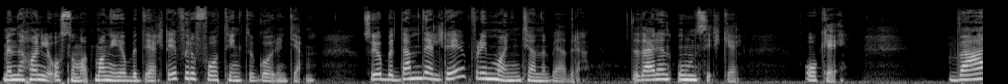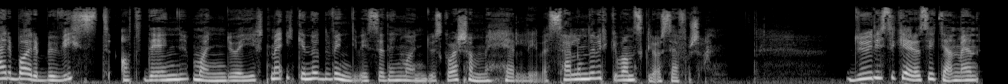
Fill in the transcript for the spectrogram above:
men det handler også om at mange jobber deltid for å få ting til å gå rundt hjem. Så jobber de deltid fordi mannen tjener bedre. Det der er en ond sirkel. Ok. Vær bare bevisst at den mannen du er gift med, ikke nødvendigvis er den mannen du skal være sammen med hele livet, selv om det virker vanskelig å se for seg. Du risikerer å sitte igjen med en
